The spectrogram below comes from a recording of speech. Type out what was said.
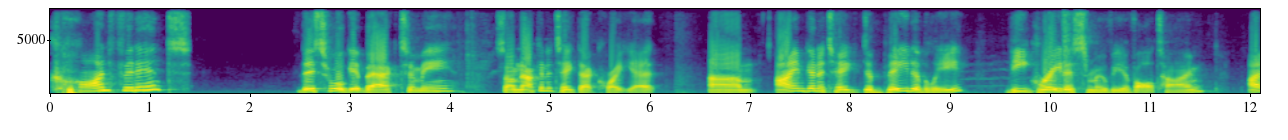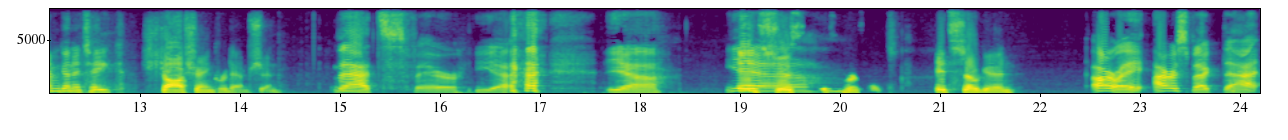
confident this will get back to me. So I'm not going to take that quite yet. Um, I'm going to take debatably the greatest movie of all time. I'm going to take Shawshank Redemption. That's fair. Yeah. yeah. Yeah. It's just it's perfect. It's so good. All right, I respect that.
